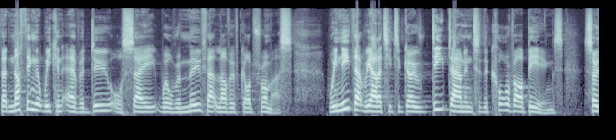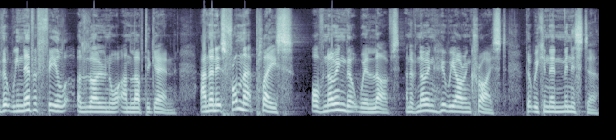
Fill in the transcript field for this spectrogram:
that nothing that we can ever do or say will remove that love of God from us. We need that reality to go deep down into the core of our beings so that we never feel alone or unloved again. And then it's from that place of knowing that we're loved and of knowing who we are in Christ that we can then minister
